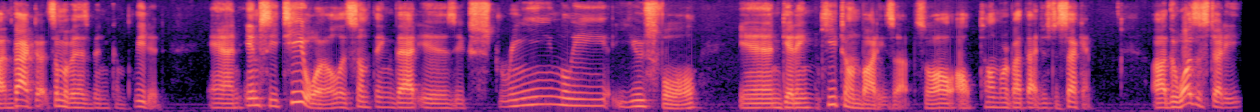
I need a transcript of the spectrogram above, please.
Uh, in fact, some of it has been completed. And MCT oil is something that is extremely useful in getting ketone bodies up. So I'll, I'll tell more about that in just a second. Uh, there was a study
